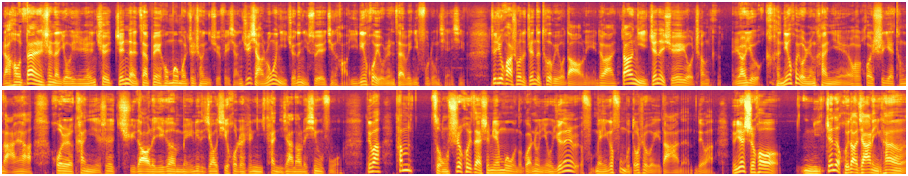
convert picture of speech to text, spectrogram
然后，但是呢，有人却真的在背后默默支撑你去飞翔。你去想，如果你觉得你岁月静好，一定会有人在为你负重前行。这句话说的真的特别有道理，对吧？当你真的学业有成，然后有肯定会有人看你或事业腾达呀，或者看你是娶到了一个美丽的娇妻，或者是你看你嫁到了幸福，对吧？他们总是会在身边默默的关注你。我觉得每一个父母都是伟大的，对吧？有些时候。你真的回到家里，你看，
